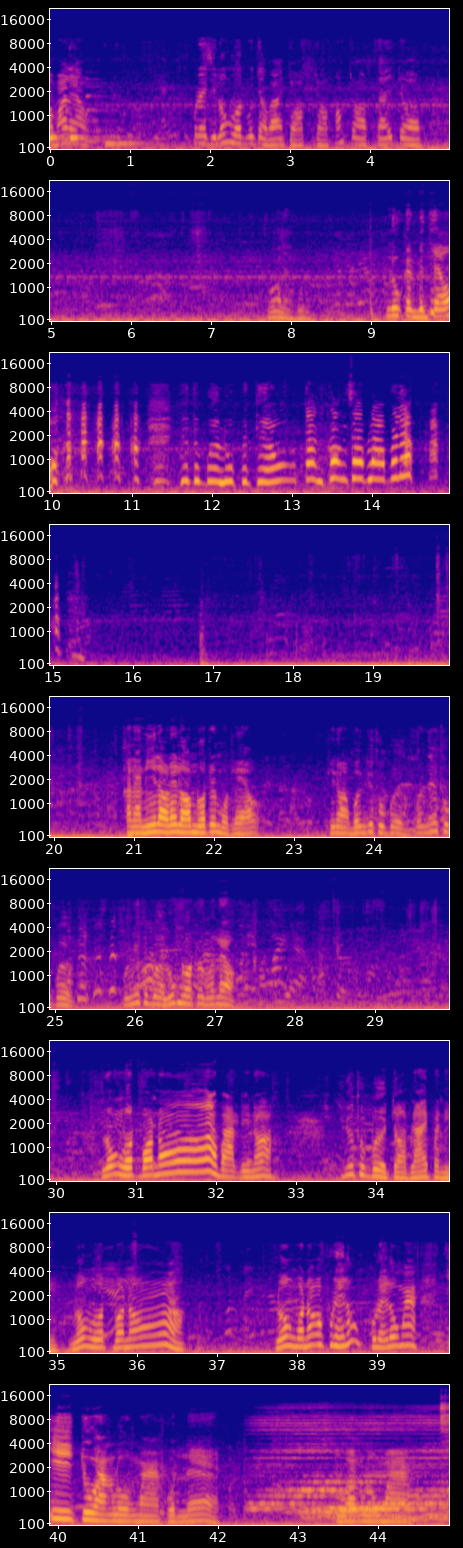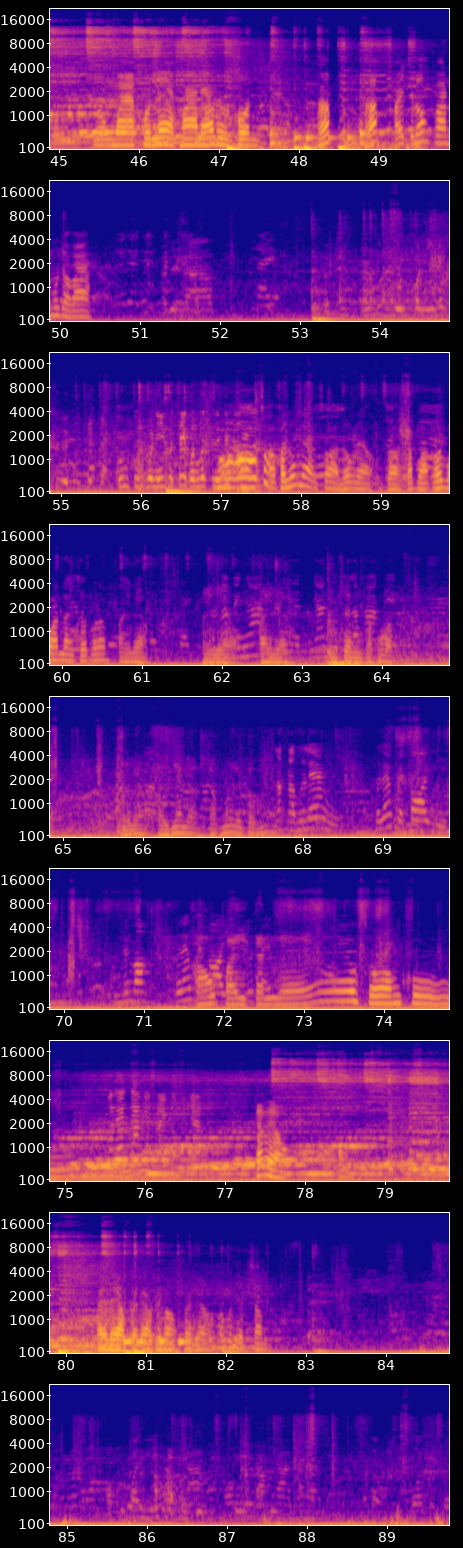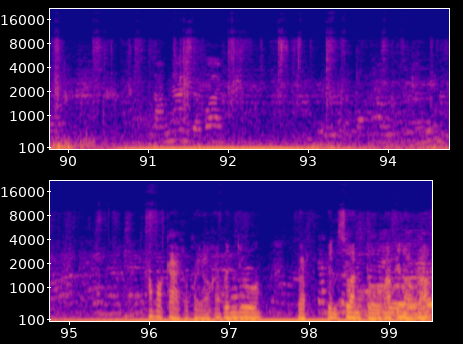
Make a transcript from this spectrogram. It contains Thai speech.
แล้วมาแล้วผู้ใดสิลงรถผู้เจ้าว่าจอบจอบเอาจอบสายจอบโอ้แล้วคุณลูกกันเป็นแถวยูทูบเบอร์ลูกเป็นแถวตั้งกล้องสับลาบไปแล้วขณะนี้เราได้ล้อมรถไปหมดแล้ว พี่น้องเบิ้งยูทูบเบอร์เบิ้งยูทูบเบอร์เบิ้งยูทูบเบอร์ลุ้มรถไปหมดแล้ว ลงรถบอนอบาทนี่เนาะยูทูบเบอร์จอบไลฟ์ปะนี่ลงรถบอนอลงบอนอผู้ใดลงผู้ใดลงมา อีจวงลงมาคนแรก จวงลงมา ลงมาคนแรกมาแล้วหนึ่งคนครับครับไปจะลงก่อนมูจะว่า คุณคนนี้เมื่อคืน คุณคุณคนนี้คุณใช่คนเมื่อคืนไหมครับ สอนคอยลงแล้วสอนลงแล้วสอนครับบอสโอ้ยบอสอะไรจดว่าไปแล้ว ไปแล้วไปแล้วเป็นแค่นี้กับพ่อไปแล้วไปเนี่ยแล้วจับมือกันตรงนี้แล้วก็มือแรงมือแรงไปต่ออีกเป็นบ่มือแรงไปเขาต่ออีกไปกันแล้วสองคนมือแรงงานอยู่ไหนกับพี่ยันจักแล้วไปแล้วไปแล้วพี่น้องไปแล้วเขาไปเห็ดซ้วั ประกล้าศเข้าไปหรอกครับเพิ่นอยู่แบบเป็นส่วนตัวครับพี่น้องเนาะ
